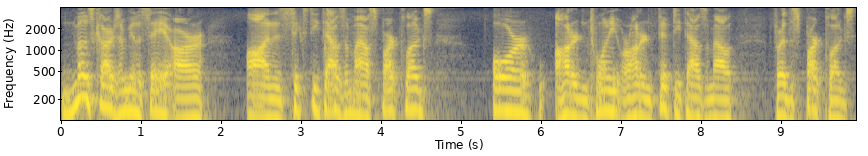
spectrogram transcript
most cars, I'm going to say, are on 60,000 mile spark plugs or 120 or 150,000 mile for the spark plugs.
